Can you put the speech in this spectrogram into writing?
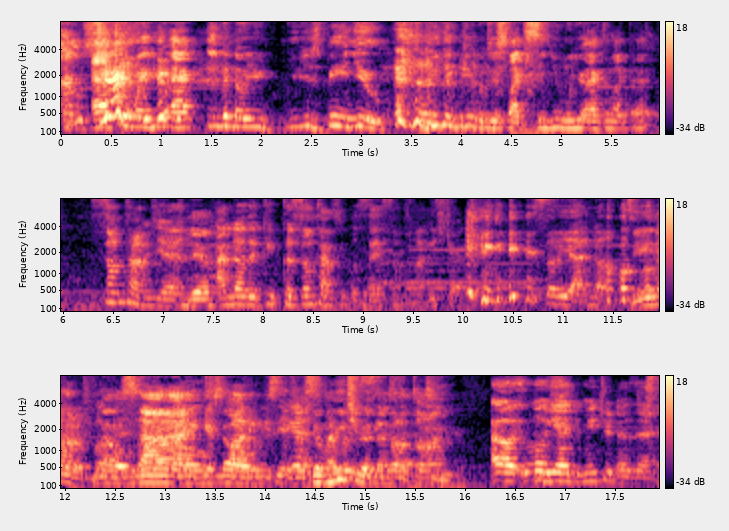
I'm act the way you act, even though you you just being you? Do you think people just like see you when you're acting like that? Sometimes, yeah. Yeah. I know that people, because sometimes people say something like you straight. so yeah, I know. Do you know the fucking No, no, side no, gets no. funny when you see a Yeah. dress Demetria does that to you. Oh well, yeah, Demetra does that.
